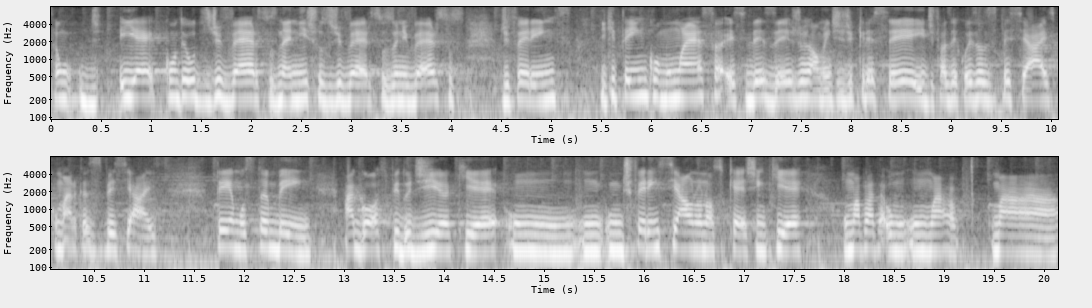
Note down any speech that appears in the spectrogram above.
São, e é conteúdos diversos, né? Nichos diversos, universos diferentes e que tem em comum essa, esse desejo realmente de crescer e de fazer coisas especiais com marcas especiais. Temos também a Gospe do Dia, que é um, um, um diferencial no nosso casting, que é uma, uma, uma,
